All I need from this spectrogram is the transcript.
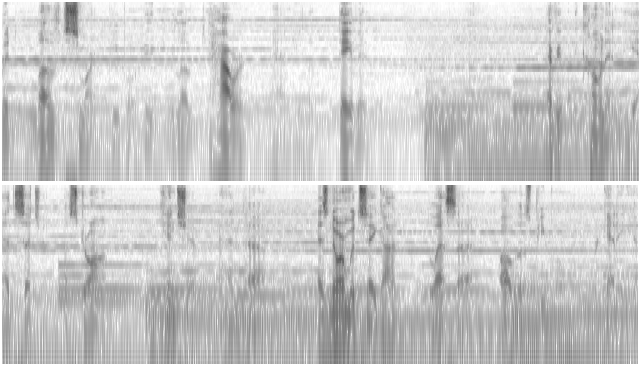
would love smart people. He, Howard and he loved David. You know, everybody. Conan. He had such a, a strong kinship. And uh, as Norm would say, God bless uh, all those people for getting him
